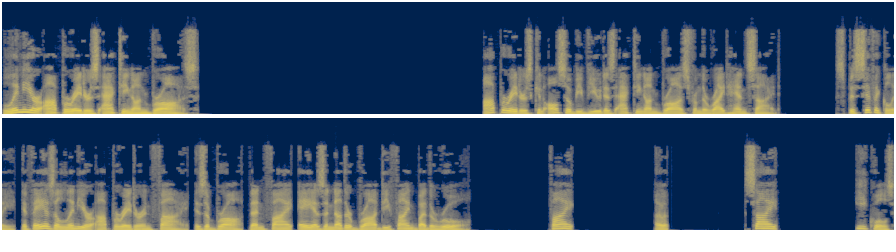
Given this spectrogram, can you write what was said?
linear operators acting on bras Operators can also be viewed as acting on bras from the right-hand side. Specifically, if A is a linear operator and phi is a bra, then phi A is another bra defined by the rule phi a psi equals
